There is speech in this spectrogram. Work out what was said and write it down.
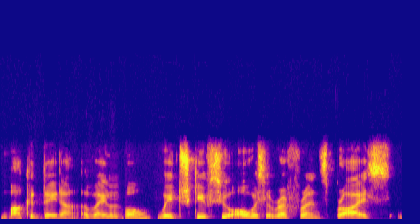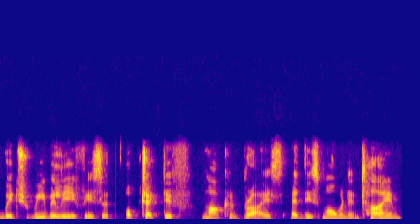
market data available, which gives you always a reference price, which we believe is an objective market price at this moment in time.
